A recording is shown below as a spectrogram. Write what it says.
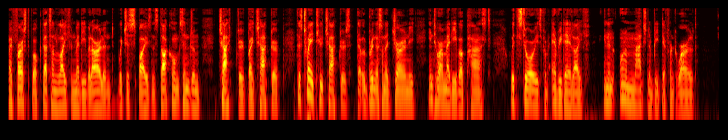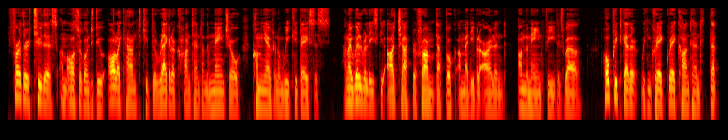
my first book that's on life in medieval Ireland, which is Spies and Stockholm Syndrome, chapter by chapter. There's 22 chapters that will bring us on a journey into our medieval past with stories from everyday life in an unimaginably different world. Further to this, I'm also going to do all I can to keep the regular content on the main show coming out on a weekly basis. And I will release the odd chapter from that book on medieval Ireland on the main feed as well. Hopefully, together we can create great content that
